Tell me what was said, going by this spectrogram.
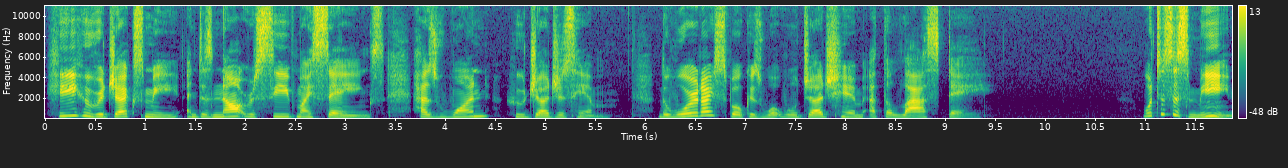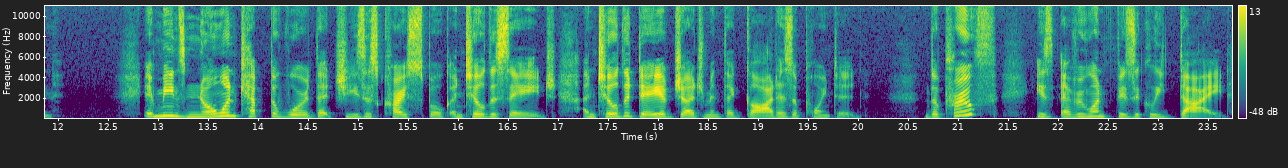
He who rejects me and does not receive my sayings has one who judges him. The word I spoke is what will judge him at the last day. What does this mean? It means no one kept the word that Jesus Christ spoke until this age, until the day of judgment that God has appointed. The proof is everyone physically died.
